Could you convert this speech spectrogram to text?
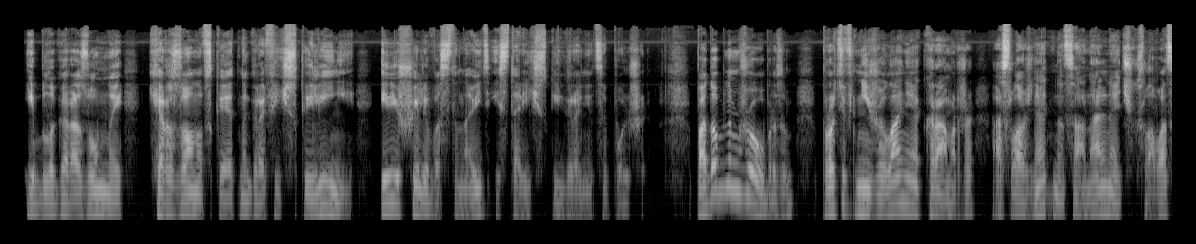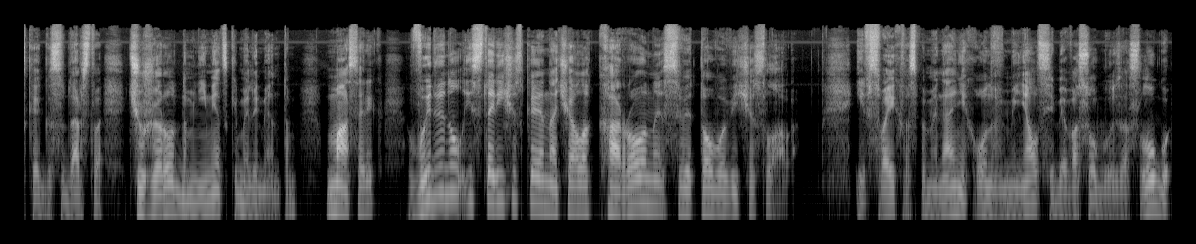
и благоразумной керзоновской этнографической линии и решили восстановить исторические границы Польши. Подобным же образом, против нежелания Крамаржа осложнять национальное чехословацкое государство чужеродным немецким элементом, Масарик выдвинул историческое начало короны святого Вячеслава. И в своих воспоминаниях он вменял себе в особую заслугу,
